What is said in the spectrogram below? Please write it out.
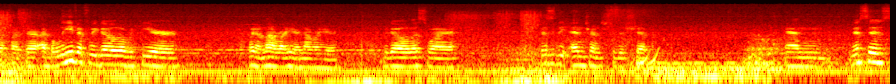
That's right there. I believe if we go over here. Wait, no, not right here. Not right here. We go this way. This is the entrance to the ship. And this is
